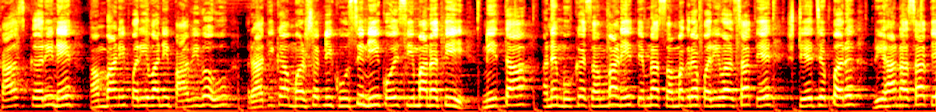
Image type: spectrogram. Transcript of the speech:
ખાસ કરીને અંબાણી પરિવારની ભાવિ વહુ રાધિકા મર્સટની ખુશીની કોઈ સીમા નથી. નીતા અને મુકેશ અંબાણી તેમના સમગ્ર પરિવાર સાથે સ્ટેજ પર રિહાના સાથે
